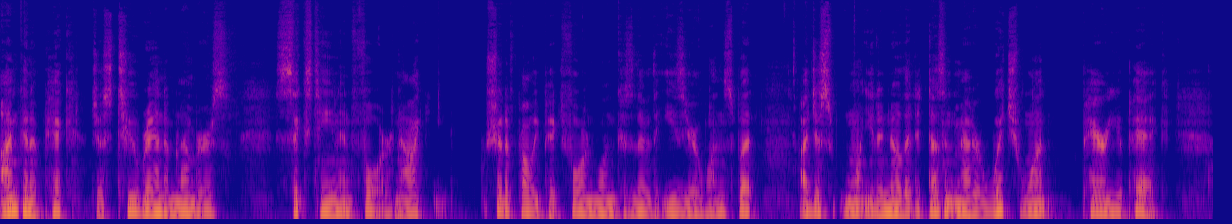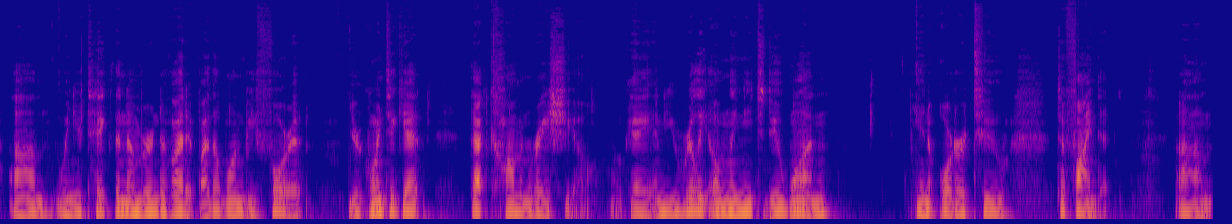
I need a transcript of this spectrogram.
I'm going to pick just two random numbers, 16 and 4. Now I should have probably picked 4 and 1 because they're the easier ones, but I just want you to know that it doesn't matter which one pair you pick. Um, when you take the number and divide it by the one before it, you're going to get that common ratio, okay? And you really only need to do one in order to, to find it. Um,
